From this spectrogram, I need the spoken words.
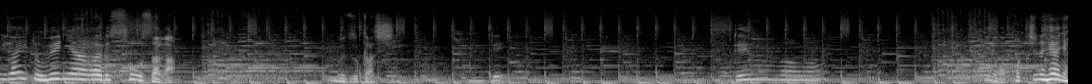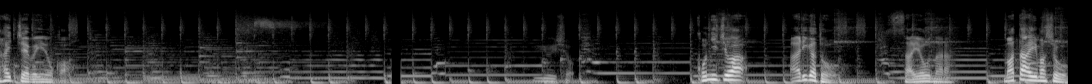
意外と上に上がる操作が難しいで電話は？いいのかこっちの部屋に入っちゃえばいいのかよいしょこんにちは。ありがとう。さようなら。また会いましょう。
